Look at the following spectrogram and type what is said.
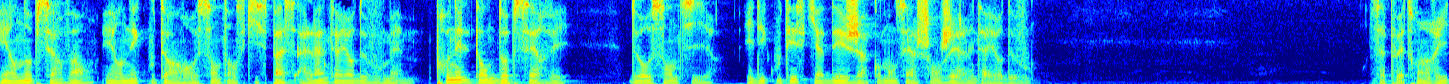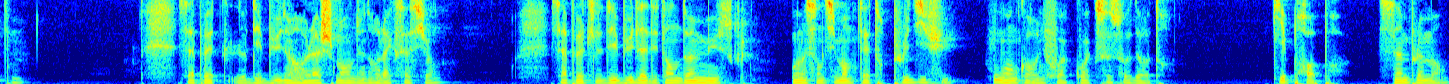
et en observant et en écoutant, en ressentant ce qui se passe à l'intérieur de vous-même. Prenez le temps d'observer, de ressentir et d'écouter ce qui a déjà commencé à changer à l'intérieur de vous. Ça peut être un rythme, ça peut être le début d'un relâchement, d'une relaxation, ça peut être le début de la détente d'un muscle, ou un sentiment peut-être plus diffus, ou encore une fois quoi que ce soit d'autre, qui est propre, simplement,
